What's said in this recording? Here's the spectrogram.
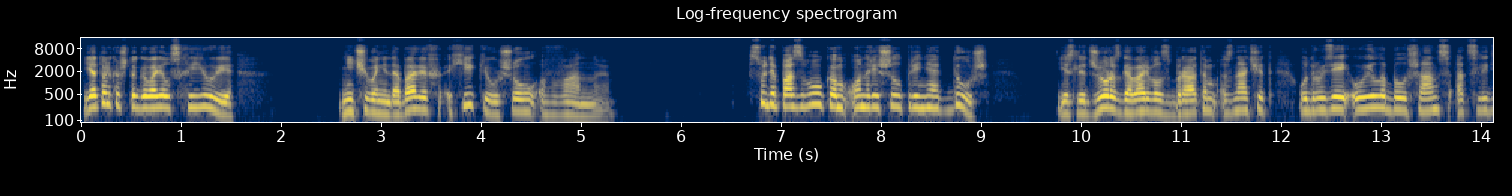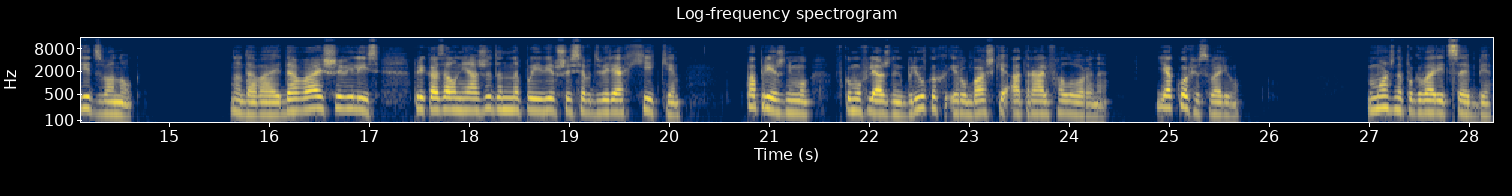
Я только что говорил с Хьюи». Ничего не добавив, Хики ушел в ванную. Судя по звукам, он решил принять душ. Если Джо разговаривал с братом, значит, у друзей Уилла был шанс отследить звонок. «Ну давай, давай, шевелись», — приказал неожиданно появившийся в дверях Хикки, по-прежнему в камуфляжных брюках и рубашке от Ральфа Лорена. «Я кофе сварю». «Можно поговорить с Эбби?»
